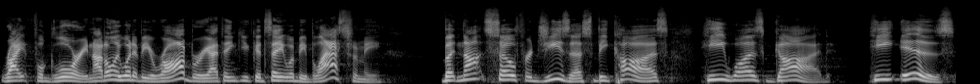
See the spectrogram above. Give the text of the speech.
rightful glory. Not only would it be robbery, I think you could say it would be blasphemy, but not so for Jesus because he was God. He is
